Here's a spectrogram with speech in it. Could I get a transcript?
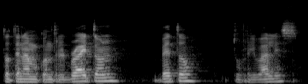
Tottenham contra el Brighton. Beto, tus rivales.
